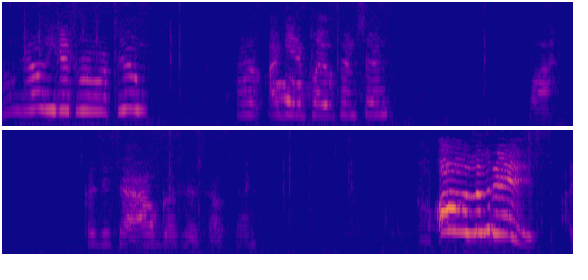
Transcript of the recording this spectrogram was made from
Oh, I don't know. He does World War Two. I, wanna- I get to oh. play with him soon. Why? Cause he said I'll go to his house soon. Oh, look at this! I.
